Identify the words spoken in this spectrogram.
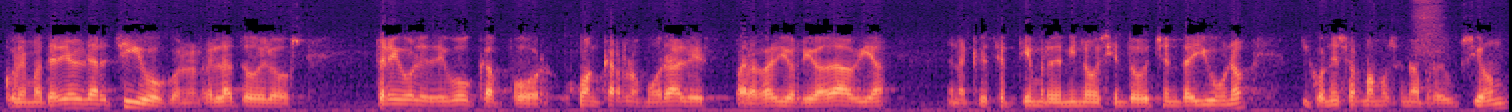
con el material de archivo, con el relato de los tres goles de Boca por Juan Carlos Morales para Radio Rivadavia en aquel septiembre de 1981 y con eso armamos una producción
